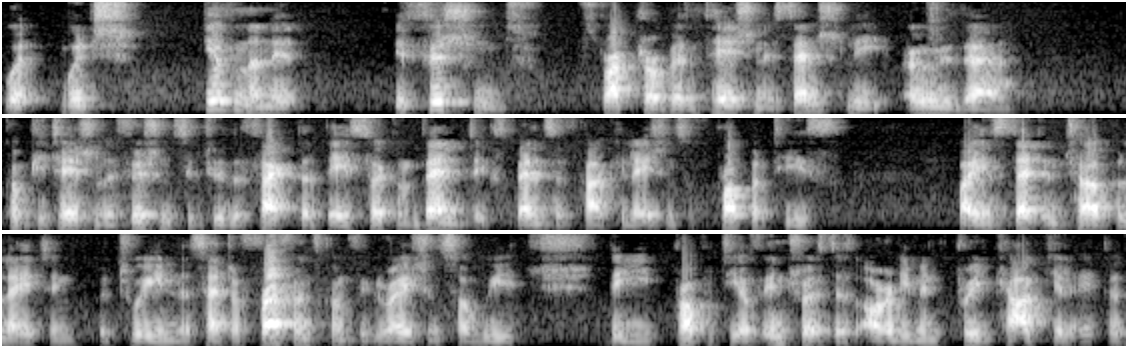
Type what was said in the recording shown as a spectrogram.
which, given an efficient structure representation, essentially owe their computational efficiency to the fact that they circumvent expensive calculations of properties by instead interpolating between a set of reference configurations for which the property of interest has already been pre-calculated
